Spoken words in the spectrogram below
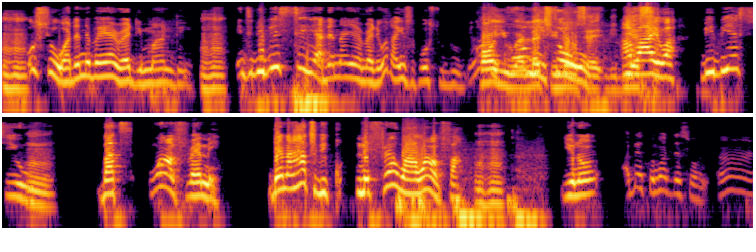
Mhm. wosi wɔ ade ne bɛyɛ ready monday Mhm. nti biribi si ade na yɛ ready what are you supposed to do Call you and let you know, say, biribi asi o Mm, but wɔamfrɛ me then i had to be mefrɛ wa wɔamfa mhm. you know abeg not this one. Ah.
